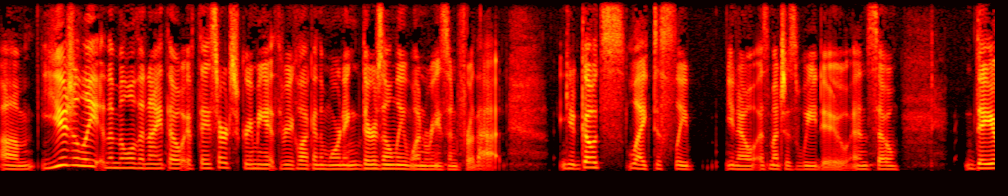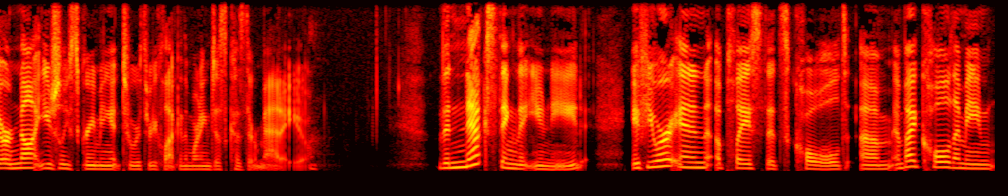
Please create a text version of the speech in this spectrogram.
Um, usually in the middle of the night though if they start screaming at three o'clock in the morning there's only one reason for that. You know, goats like to sleep you know as much as we do and so they are not usually screaming at two or three o'clock in the morning just because they're mad at you. The next thing that you need if you are in a place that's cold um, and by cold i mean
